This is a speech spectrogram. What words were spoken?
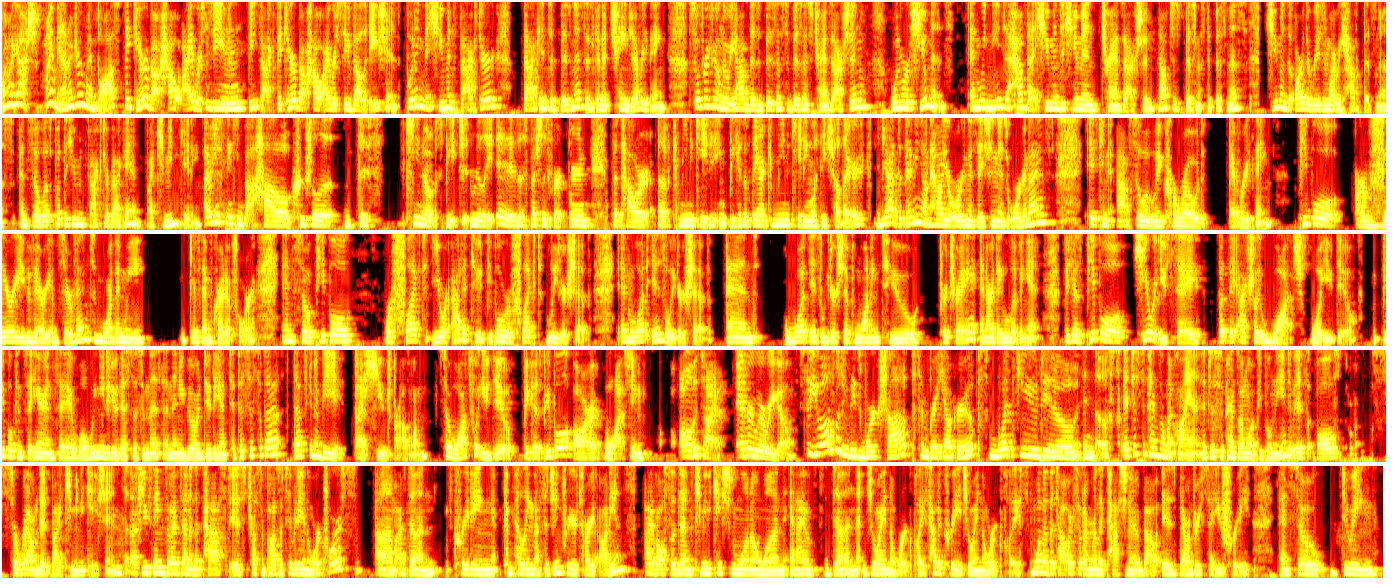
oh my gosh, my manager, my boss, they care about how I receive mm-hmm. feedback. They care about how I receive validation. Putting the human factor back into business is going to change everything. So frequently we have this business to business transaction when we're humans. And we need to have that human to human transaction, not just business to business. Humans are the reason why we have business. And so let's put the human factor back in by communicating. I was just thinking about how crucial this keynote speech really is, especially for earn the power of communicating. Because if they aren't communicating with each other, yeah, depending on how your organization is organized, it can absolutely corrode everything. People are very, very observant more than we give them credit for. And so people reflect your attitude. People reflect leadership. And what is leadership? And what is leadership wanting to portray? And are they living it? Because people hear what you say, but they actually watch what you do. People can sit here and say, well, we need to do this, this, and this. And then you go and do the antithesis of that. That's going to be a huge problem. So watch what you do because people are watching all the time, everywhere we go. So you also do these workshops and breakout groups. What do you do in those? It just depends on the client. It just depends on what people need. It's all surrounded by communication. A few things that I've done in the past is trust and positivity in the workforce. Um, I've done creating compelling messaging for your target audience. I've also done communication 101 and I've done joy in the workplace, how to create joy in the workplace. One of the topics that I'm really passionate about is boundaries set you free. And so doing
